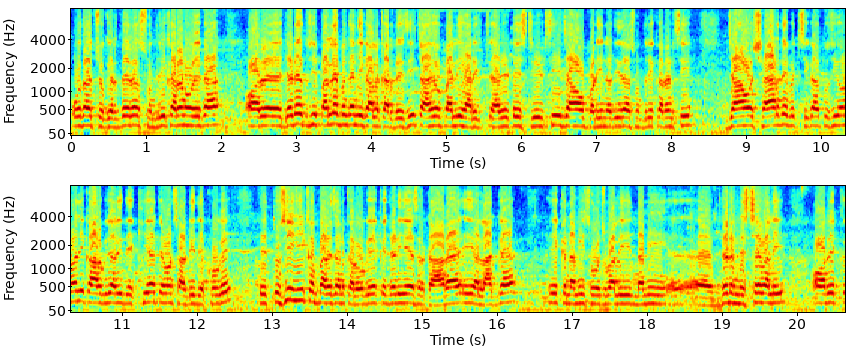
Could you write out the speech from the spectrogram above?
ਉਹਦਾ ਚੁਗਿਰਦੇ ਦਾ ਸੁੰਦਰੀਕਰਨ ਹੋਏਗਾ। ਔਰ ਜਿਹੜੇ ਤੁਸੀਂ ਪਹਿਲੇ ਬੰਦਿਆਂ ਦੀ ਗੱਲ ਕਰਦੇ ਸੀ, ਚਾਹੇ ਉਹ ਪਹਿਲੀ ਹੈਰੀਟੇਜ ਸਟਰੀਟ ਸੀ ਜਾਂ ਉਹ ਬੜੀ ਨਦੀ ਦਾ ਸੁੰਦਰੀਕਰਨ ਸੀ ਜਾਂ ਉਹ ਸ਼ਹਿਰ ਦੇ ਵਿੱਚ ਸੀਗਾ, ਤੁਸੀਂ ਉਹਨਾਂ ਦੀ ਕਾਰਗੁਜ਼ਾਰੀ ਦੇਖੀ ਹੈ ਤੇ ਹੁਣ ਸਾਡੀ ਦੇਖੋਗੇ ਤੇ ਤੁਸੀਂ ਹੀ ਕੰਪੈਰੀਜ਼ਨ ਕਰੋਗੇ ਕਿ ਜਿਹੜੀ ਇਹ ਸਰਕਾਰ ਹੈ, ਇਹ ਅਲੱਗ ਹੈ, ਇੱਕ ਨਵੀਂ ਸੋਚ ਵਾਲੀ, ਨਵੀਂ ਦ੍ਰਿੜ ਨਿਸ਼ਚੇ ਵਾਲੀ ਔਰ ਇੱਕ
